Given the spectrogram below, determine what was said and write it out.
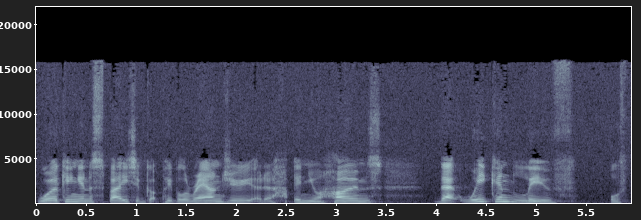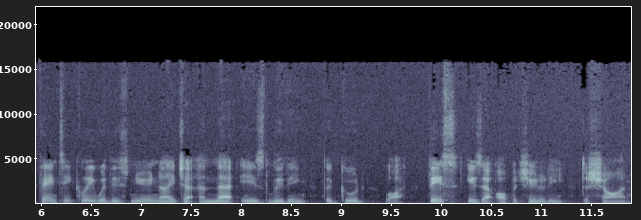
working in a space, you've got people around you in your homes, that we can live authentically with this new nature, and that is living the good life. This is our opportunity to shine.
